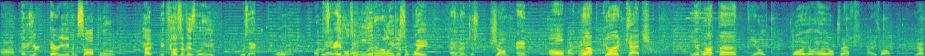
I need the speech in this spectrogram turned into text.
Um, And here, there you even saw Blue had because of his lead was a, whoa, was able to literally just wait and Yeah. then just jump and oh my god. Yep, good catch. You've Able got the you know Wario aerial drift. Might as well. Yep.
